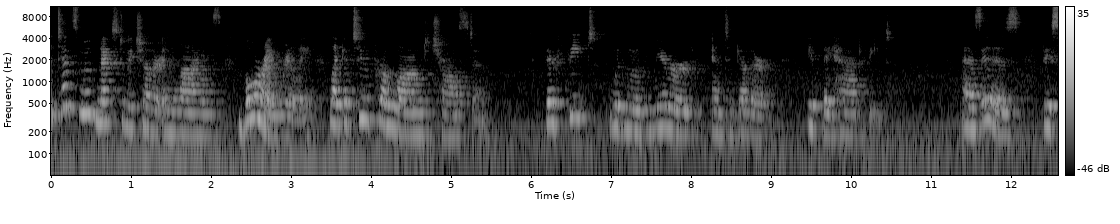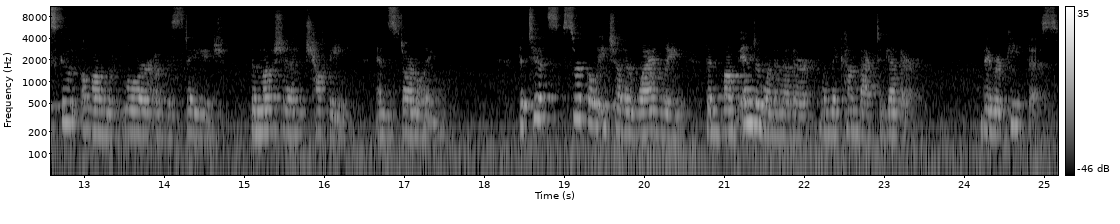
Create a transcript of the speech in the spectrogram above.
The tits move next to each other in lines, boring really, like a too prolonged Charleston. Their feet would move mirrored and together if they had feet. As is, they scoot along the floor of the stage, the motion choppy and startling. The tits circle each other widely, then bump into one another when they come back together. They repeat this.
